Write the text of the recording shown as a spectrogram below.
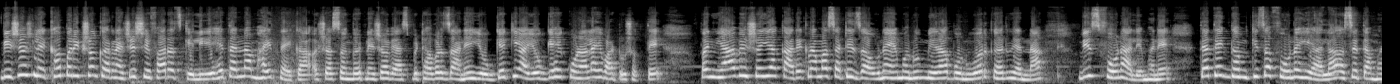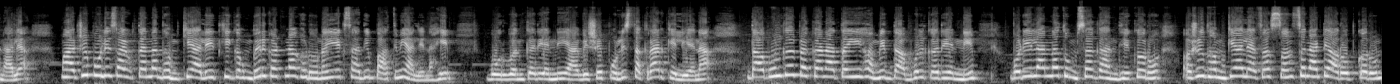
विशेष लेखापरीक्षण करण्याची शिफारस केली हे त्यांना माहीत नाही का? अशा संघटनेच्या व्यासपीठावर जाणे योग्य की अयोग्य हे कोणालाही वाटू शकते. पण याविषयी या कार्यक्रमासाठी जाऊ नये म्हणून मीरा बोनवरकर यांना वीस फोन आले म्हणे. त्यात एक धमकीचा फोनही आला असे त्या म्हणाल्या. माजी पोलीस आयुक्तांना धमकी आली इतकी गंभीर घटना घडूनही एक साधी बातमी आली नाही. बोरवणकर यांनी याविषयी पोलीस तक्रार केली आहे ना? दाभोलकर प्रकरणातही हमीद दाभोलकर यांनी वडिलांना तुमचा गांधी करू अशी धमकी आल्याचा सनसनाटी आरोप करून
